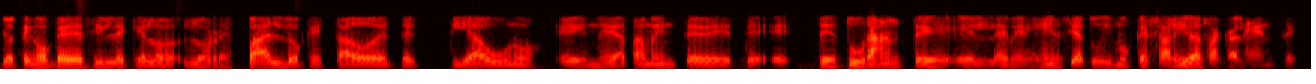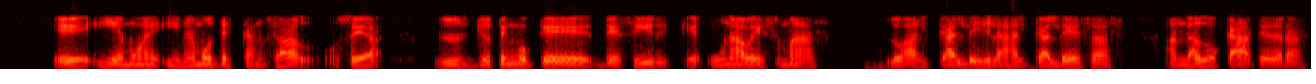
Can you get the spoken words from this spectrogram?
Yo, tengo que decirle que los lo respaldo, que he estado desde el día uno, eh, inmediatamente de, durante la emergencia, tuvimos que salir a sacar gente. eh, y, hemos, y no hemos descansado. O sea, yo tengo que decir que una vez más los alcaldes y las alcaldesas han dado cátedra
